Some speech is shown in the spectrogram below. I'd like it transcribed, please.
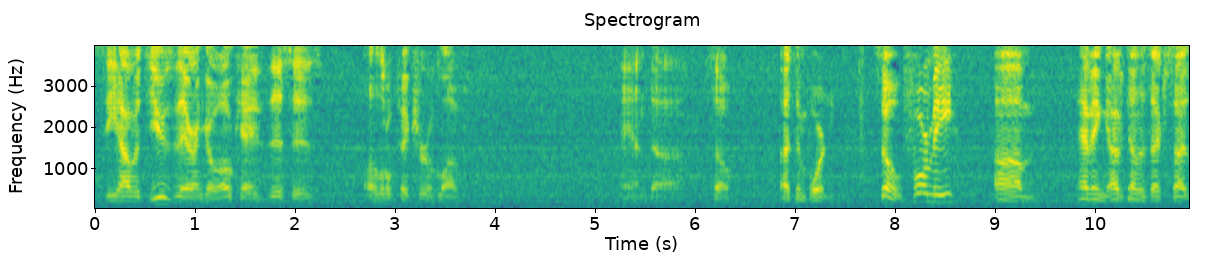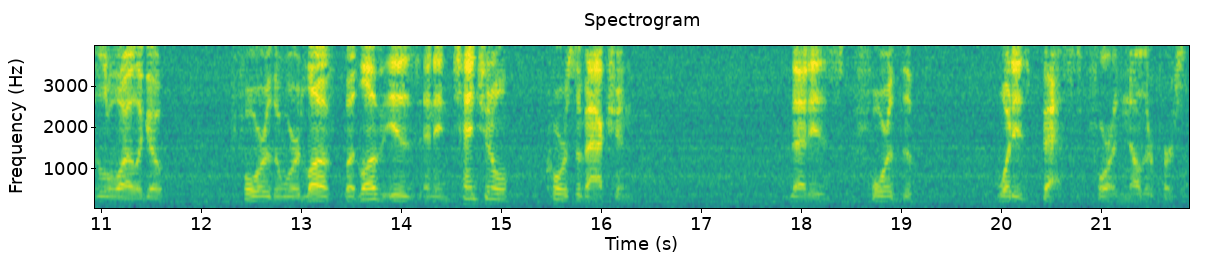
see how it's used there, and go, okay, this is a little picture of love. And uh, so that's important. So for me, um, having I've done this exercise a little while ago for the word love, but love is an intentional course of action that is for the what is best for another person.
